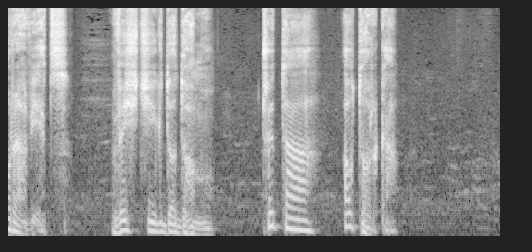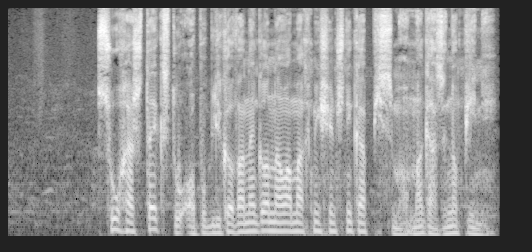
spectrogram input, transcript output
Morawiec. Wyścig do domu. Czyta autorka. Słuchasz tekstu opublikowanego na łamach miesięcznika Pismo, magazyn opinii.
